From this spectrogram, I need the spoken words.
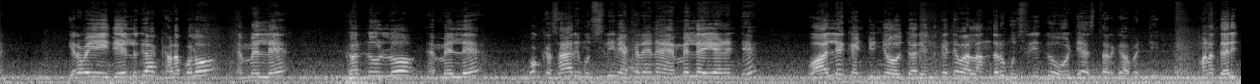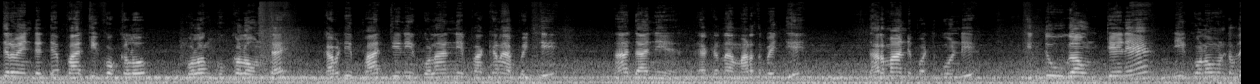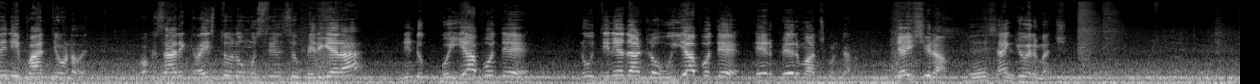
ఇరవై ఐదేళ్ళుగా కడపలో ఎమ్మెల్యే కర్నూలులో ఎమ్మెల్యే. ఒక్కసారి ముస్లిం ఎక్కడైనా ఎమ్మెల్యే అయ్యాడంటే వాళ్ళే కంటిన్యూ అవుతారు. ఎందుకంటే వాళ్ళందరూ ముస్లింకి ఓటేస్తారు కాబట్టి. మన దరిద్రం ఏంటంటే పార్టీ కుక్కలు కులం కుక్కలు ఉంటాయి. కాబట్టి పార్టీని కులాన్ని పక్కన పెట్టి దాన్ని ఎక్కడన్నా మడత పెట్టి ధర్మాన్ని పట్టుకోండి. హిందువుగా ఉంటేనే నీ కులం ఉంటుంది నీ పార్టీ ఉంటుంది. ఒకసారి క్రైస్తవులు ముస్లిమ్స్ పెరిగారా? నిండు కొయ్యాపోతే నువ్వు తినే దాంట్లో ఉయ్యాపోతే నేను పేరు మార్చుకుంటాను. జై Shriram. Thank you very much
